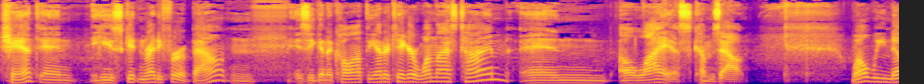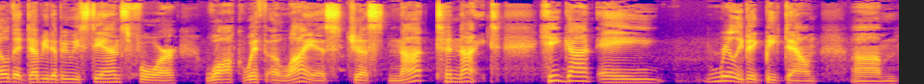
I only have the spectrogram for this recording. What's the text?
chant and he's getting ready for a bout and is he going to call out the undertaker one last time? And elias comes out. Well we know that wwe stands for walk with elias just not tonight. He got a really big beatdown um,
